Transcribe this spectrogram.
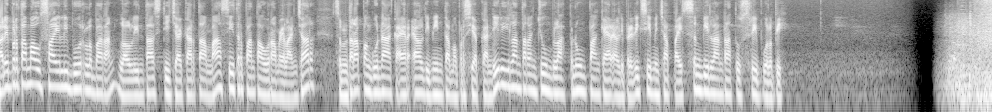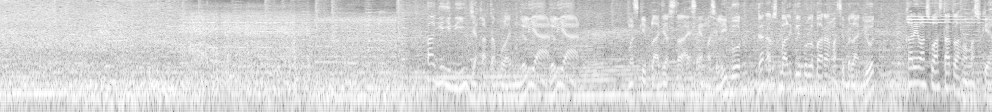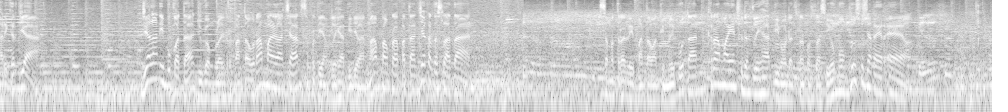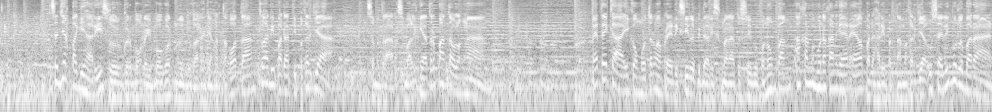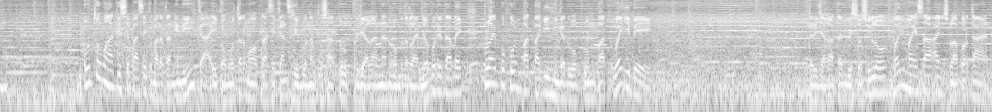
Hari pertama usai libur lebaran, lalu lintas di Jakarta masih terpantau ramai lancar, sementara pengguna KRL diminta mempersiapkan diri lantaran jumlah penumpang KRL diprediksi mencapai 900 ribu lebih. Pagi ini Jakarta mulai menggeliat. Geliat. Meski pelajar setelah SN masih libur dan arus balik libur lebaran masih berlanjut, karyawan swasta telah memasuki hari kerja. Jalan ibu kota juga mulai terpantau ramai lancar seperti yang terlihat di Jalan Mampang Perapatan, Jakarta Selatan. Sementara dari pantauan tim liputan, keramaian sudah terlihat di moda transportasi umum khususnya KRL. Sejak pagi hari, seluruh gerbong dari Bogor menuju ke arah Jakarta Kota telah dipadati pekerja. Sementara arah sebaliknya terpantau lengang. PT KAI Komuter memprediksi lebih dari 900 ribu penumpang akan menggunakan KRL pada hari pertama kerja usai libur lebaran. Untuk mengantisipasi kepadatan ini, KAI Komuter mengoperasikan 1061 perjalanan komuter lain Jabodetabek mulai pukul 4 pagi hingga 24 WIB. Dari Jakarta, Dwi Sosilo, Bayu Maesa, Ainus melaporkan.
